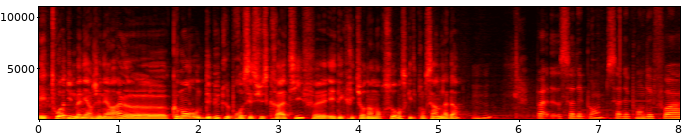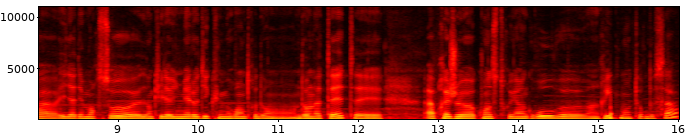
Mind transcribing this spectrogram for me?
Et toi, d'une manière générale, euh, comment on débute le processus créatif et et d'écriture d'un morceau en ce qui te concerne, Lada? Bah, ça dépend, ça dépend des fois. euh, il y a des morceaux, euh, donc il y a une mélodie qui me rentre dans, dans la tête et après je construis un groove, euh, un rythme autour de ça.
